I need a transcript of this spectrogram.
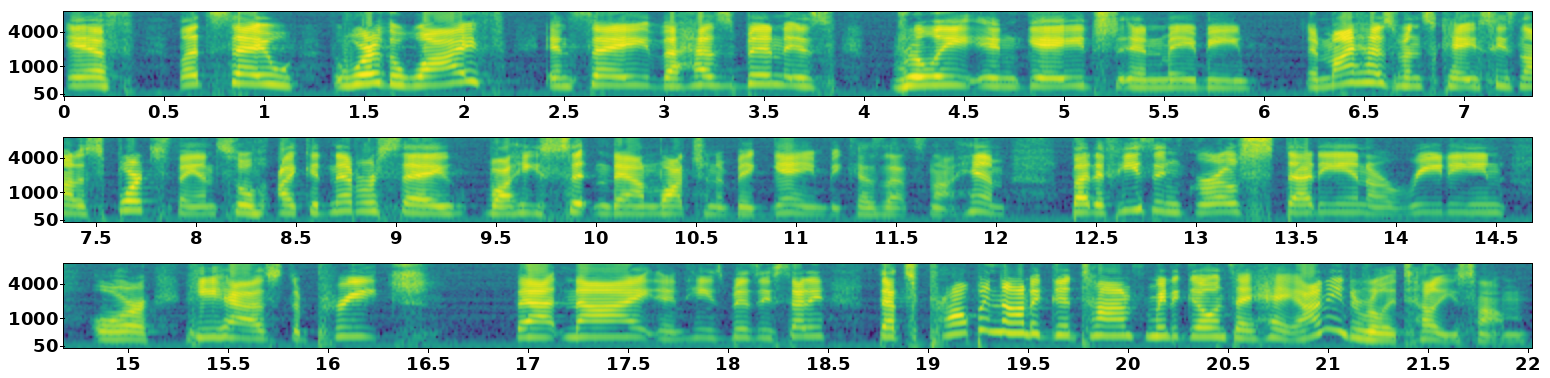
If, let's say, we're the wife and say the husband is really engaged in maybe in my husband's case, he's not a sports fan, so I could never say while he's sitting down watching a big game because that's not him. But if he's engrossed studying or reading or he has to preach, that night and he's busy studying, that's probably not a good time for me to go and say, "Hey, I need to really tell you something."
